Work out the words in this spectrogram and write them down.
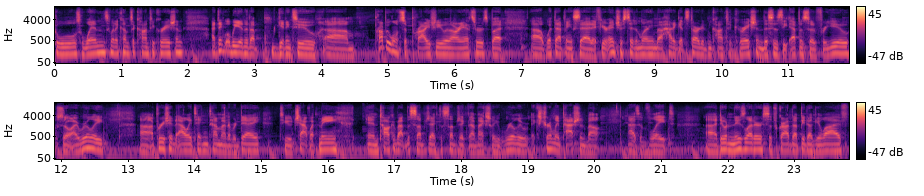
tools wins when it comes to content creation. I think what we ended up getting to um, probably won't surprise you in our answers, but uh, with that being said, if you're interested in learning about how to get started in content creation, this is the episode for you. So I really uh, appreciate Ali taking time out of her day to chat with me and talk about the subject, the subject that I'm actually really extremely passionate about as of late. Uh, doing a newsletter, subscribe to BDougie Live,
